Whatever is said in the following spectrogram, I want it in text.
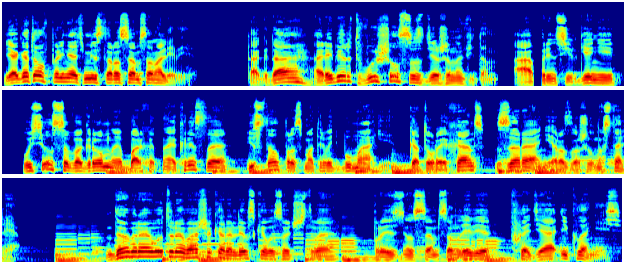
я готов принять мистера Сэмсона Леви». Тогда Ариберт вышел со сдержанным видом, а принц Евгений уселся в огромное бархатное кресло и стал просматривать бумаги, которые Ханс заранее разложил на столе. «Доброе утро, ваше королевское высочество», — произнес Сэмсон Леви, входя и кланяясь.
